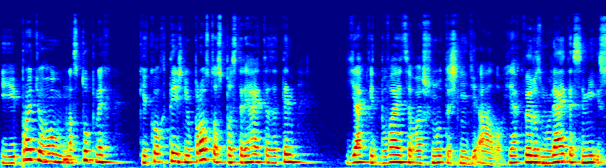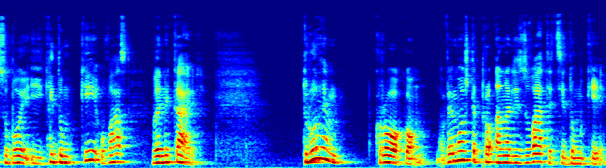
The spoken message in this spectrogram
І протягом наступних кількох тижнів просто спостерігайте за тим, як відбувається ваш внутрішній діалог, як ви розмовляєте самі із собою і які думки у вас виникають. Другим кроком ви можете проаналізувати ці думки.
